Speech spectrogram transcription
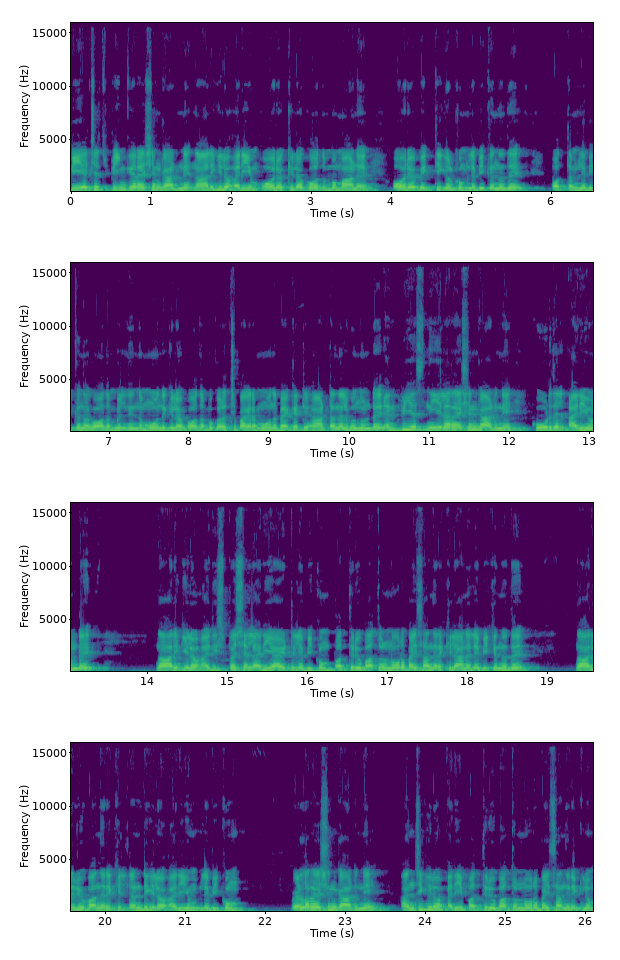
P H H pink ration കാർഡിന് നാല് കിലോ അരിയും ഓരോ കിലോ ഗോതമ്പുമാണ് ഓരോ വ്യക്തികൾക്കും ലഭിക്കുന്നത്. മൊത്തം ലഭിക്കുന്ന ഗോതമ്പിൽ നിന്നും മൂന്ന് കിലോ ഗോതമ്പ് കുറച്ച് പകരം മൂന്ന് പാക്കറ്റ് ആട്ട നൽകുന്നുണ്ട്. എൻ പി എസ് നീല റേഷൻ കാർഡിന് കൂടുതൽ അരിയുണ്ട്. നാല് കിലോ അരി സ്പെഷ്യൽ അരിയായിട്ട് ലഭിക്കും. പത്ത് രൂപ തൊണ്ണൂറ് പൈസ നിരക്കിലാണ് ലഭിക്കുന്നത്. നാല് രൂപ നിരക്കിൽ രണ്ട് കിലോ അരിയും ലഭിക്കും. വെള്ള റേഷൻ കാർഡിന് അഞ്ച് കിലോ അരി പത്ത് രൂപ തൊണ്ണൂറ് പൈസ നിരക്കിലും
